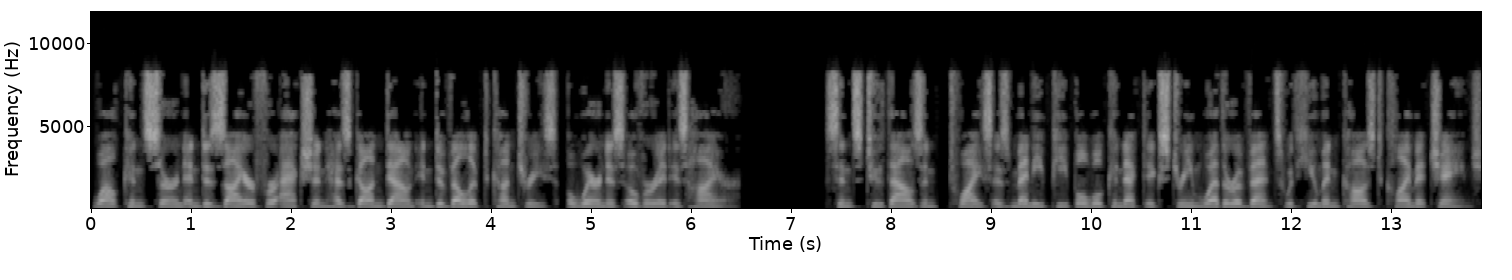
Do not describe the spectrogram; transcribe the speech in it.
While concern and desire for action has gone down in developed countries, awareness over it is higher. Since 2000, twice as many people will connect extreme weather events with human-caused climate change.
